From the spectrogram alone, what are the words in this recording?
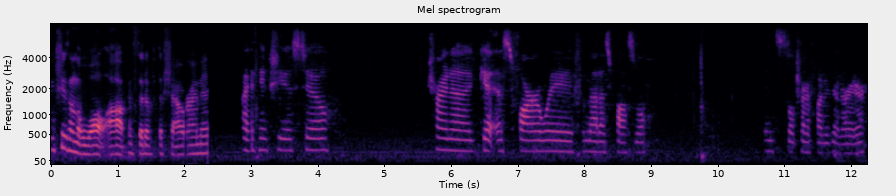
think she's on the wall opposite of the shower I'm in. I think she is too. Trying to get as far away from that as possible. And still trying to find a generator.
